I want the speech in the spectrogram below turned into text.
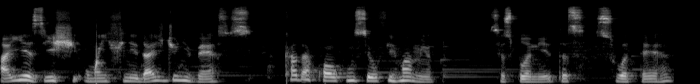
Aí existe uma infinidade de universos, cada qual com seu firmamento, seus planetas, sua Terra,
